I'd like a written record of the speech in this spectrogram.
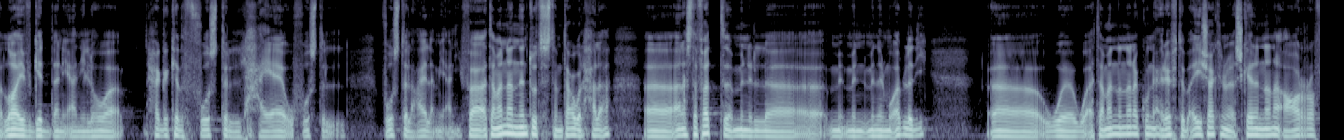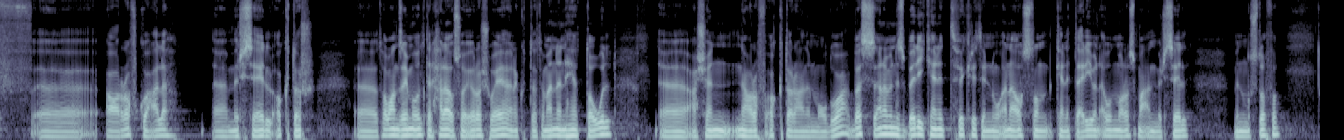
لايف جدا يعني اللي هو حاجة كده في وسط الحياة وفي وسط ال... في وسط العالم يعني. فأتمنى إن أنتوا تستمتعوا بالحلقة. آه أنا استفدت من ال... من من المقابلة دي. آه. وأتمنى إن أنا أكون عرفت بأي شكل من الأشكال إن أنا أعرف آه أعرفكم على آه مرسال أكتر. آه طبعا زي ما قلت الحلقة قصيرة شوية أنا كنت أتمنى إن هي تطول. آه، عشان نعرف أكتر عن الموضوع. بس أنا بالنسبة لي كانت فكرة إنه أنا أصلا كانت تقريبا أول مرة أسمع عن مرسال من مصطفى.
